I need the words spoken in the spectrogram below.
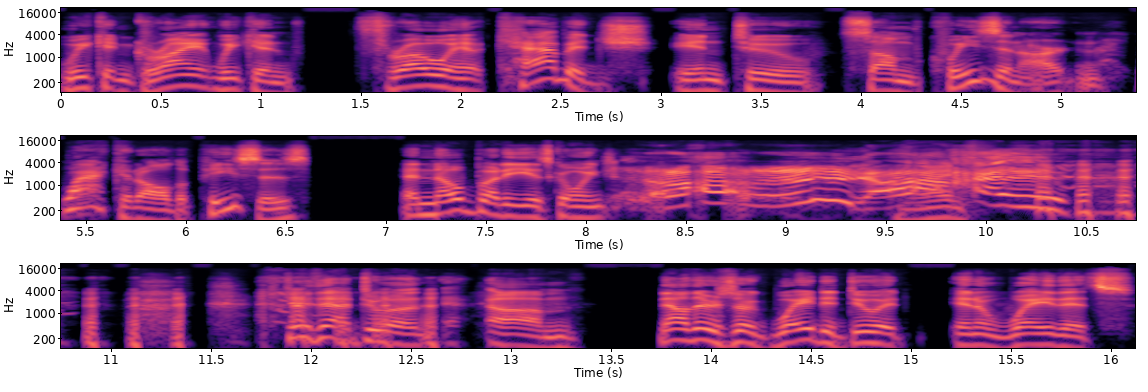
We can grind, we can throw a cabbage into some Cuisinart and whack it all to pieces, and nobody is going, ah, ah, ah, do that to a, um, now there's a way to do it in a way that's,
